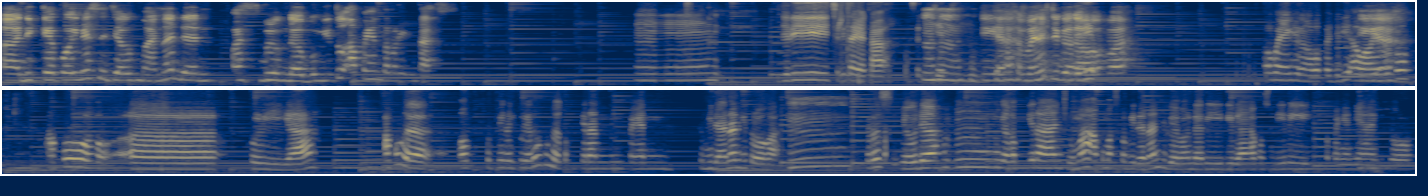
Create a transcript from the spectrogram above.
uh, dikepoinnya sejauh mana dan pas belum gabung itu apa yang terlintas? Hmm, jadi cerita ya kak. Sedikit. Mm-hmm, iya banyak juga nggak apa-apa. Oh banyak juga nggak apa-apa. Jadi awalnya iya. tuh aku uh, kuliah aku nggak waktu pilih kuliah aku nggak kepikiran pengen kebidanan gitu loh kak. Hmm. terus ya udah hmm, nggak hmm, kepikiran. Cuma aku masuk kebidanan juga emang dari diri aku sendiri kepengennya gitu.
